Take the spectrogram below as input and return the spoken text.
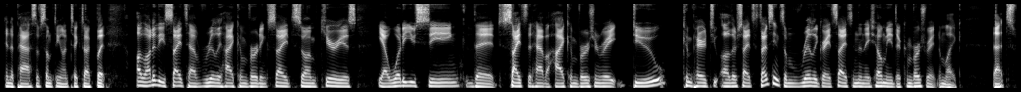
in the past of something on TikTok. But a lot of these sites have really high converting sites, so I'm curious yeah, what are you seeing that sites that have a high conversion rate do compared to other sites? Because I've seen some really great sites, and then they tell me their conversion rate, and I'm like, that's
